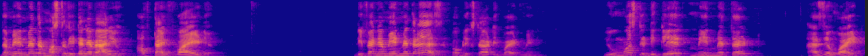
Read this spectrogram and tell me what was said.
the main method must return a value of type void. Define a main method as public static void main. You must declare main method as a void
